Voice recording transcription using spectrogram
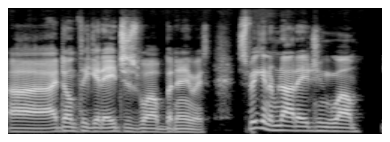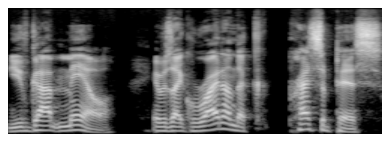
Uh, I don't think it ages well. But anyways, speaking of not aging well, you've got Mail. It was like right on the precipice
